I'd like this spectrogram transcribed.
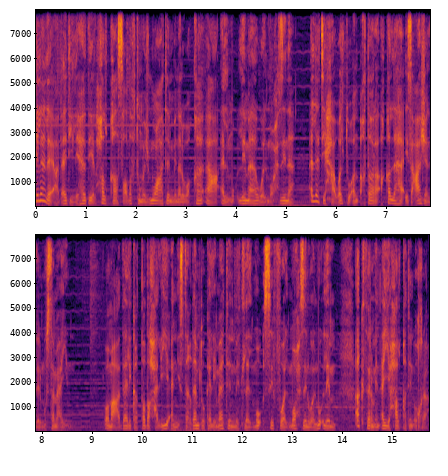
خلال إعدادي لهذه الحلقة صادفت مجموعة من الوقائع المؤلمة والمحزنة التي حاولت أن أختار أقلها إزعاجا للمستمعين. ومع ذلك اتضح لي أني استخدمت كلمات مثل المؤسف والمحزن والمؤلم أكثر من أي حلقة أخرى.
